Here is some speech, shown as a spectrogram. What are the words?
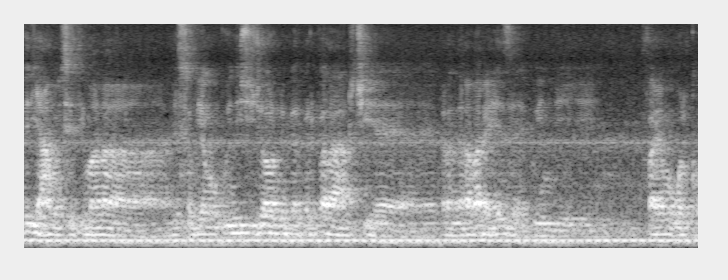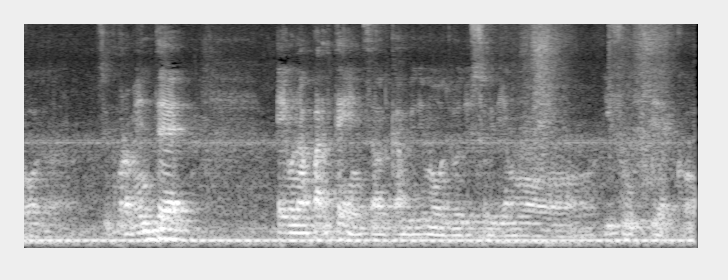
vediamo in settimana, adesso abbiamo 15 giorni per prepararci e per andare a Varese, quindi faremo qualcosa. Sicuramente è una partenza al cambio di modulo, adesso vediamo i frutti, ecco.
